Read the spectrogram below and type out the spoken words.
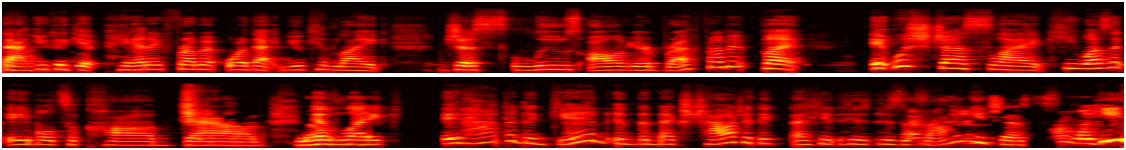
that you could get panic from it, or that you can like mm. just lose all of your breath from it. But mm-hmm. it was just like he wasn't able to calm down and like it happened again in the next challenge. I think that his his anxiety just when he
